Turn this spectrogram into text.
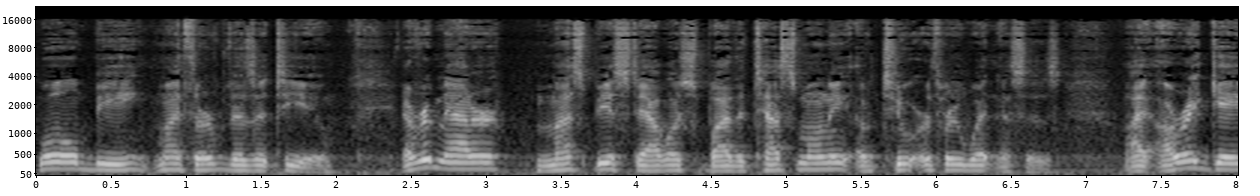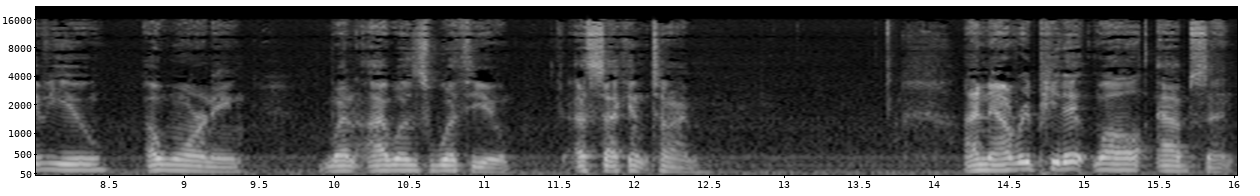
will be my third visit to you. Every matter must be established by the testimony of two or three witnesses. I already gave you a warning when I was with you a second time. I now repeat it while absent.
